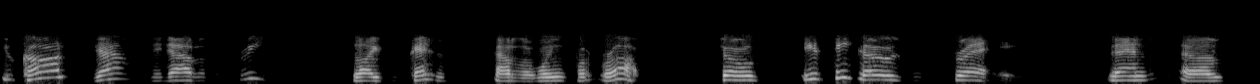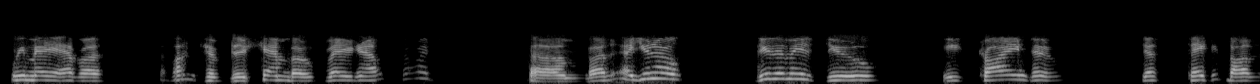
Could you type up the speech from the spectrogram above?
you can't gouge it out of the tree like you can out of the Winged rock. So if he goes astray, then um, we may have a, a bunch of DeChambeau playing outside. Um, but, uh, you know, give him his due. He's trying to just take it by the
